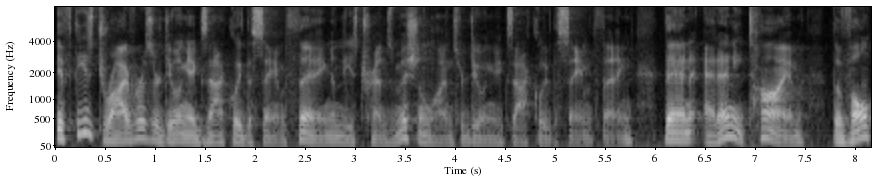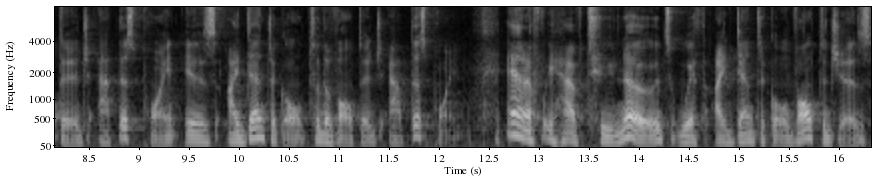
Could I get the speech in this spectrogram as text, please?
if these drivers are doing exactly the same thing and these transmission lines are doing exactly the same thing, then at any time the voltage at this point is identical to the voltage at this point. And if we have two nodes with identical voltages,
